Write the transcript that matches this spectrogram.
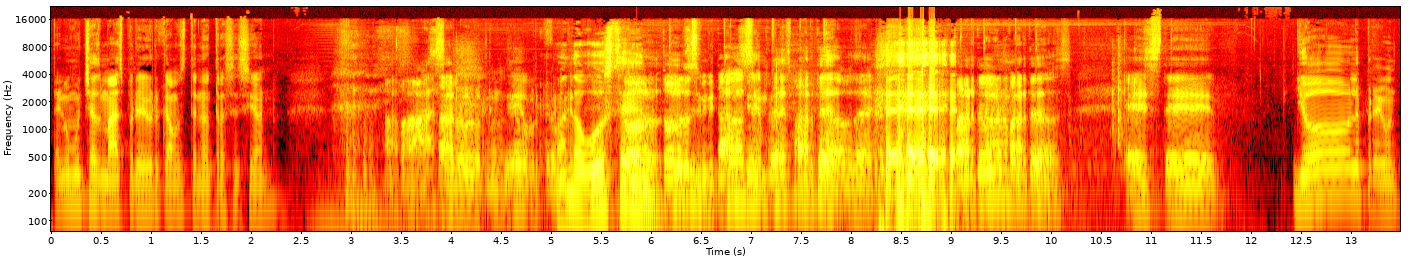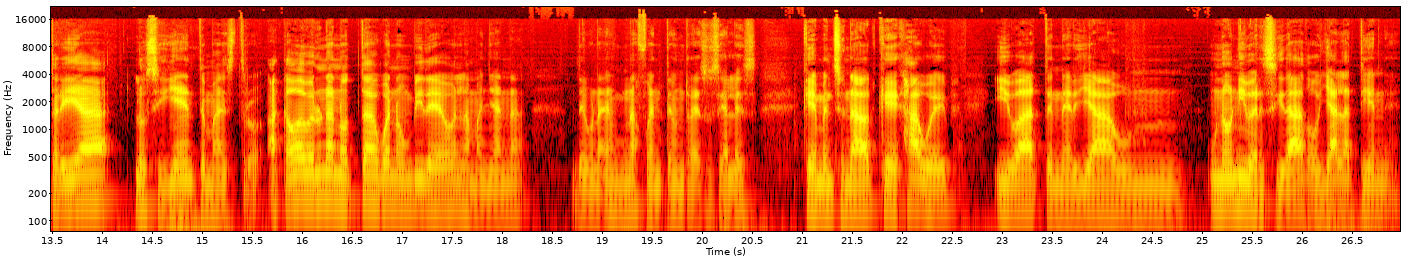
tengo muchas más, pero yo creo que vamos a tener otra sesión. Ah, lo que nos diga, Cuando guste. todos los invitados siempre es parte 2. parte 1, parte 2. Este, yo le preguntaría lo siguiente, maestro. Acabo de ver una nota, bueno, un video en la mañana de una, en una fuente en redes sociales que mencionaba que Huawei iba a tener ya un, una universidad, o ya la tiene,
